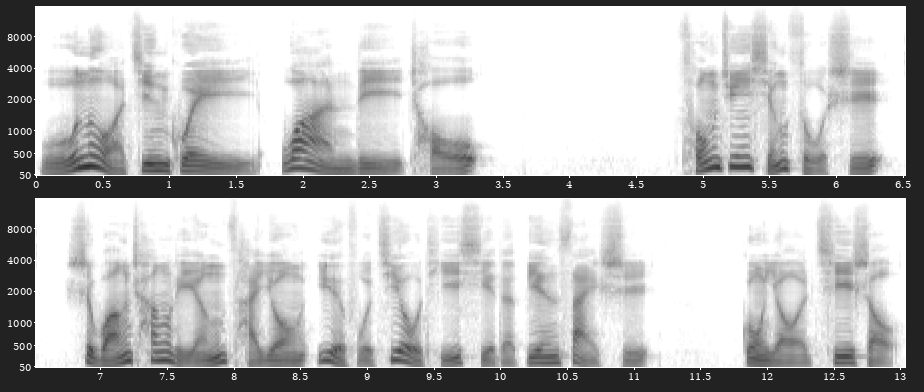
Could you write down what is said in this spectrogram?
无诺金龟万里愁。从军行组诗是王昌龄采用乐府旧体写的边塞诗，共有七首。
